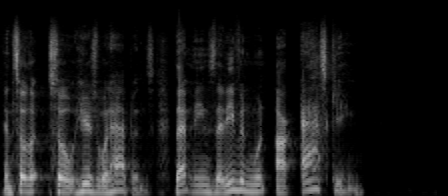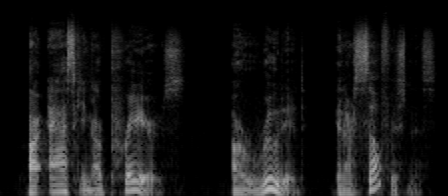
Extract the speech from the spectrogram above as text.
And so, the, so here's what happens. That means that even when our asking, our asking, our prayers are rooted in our selfishness.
